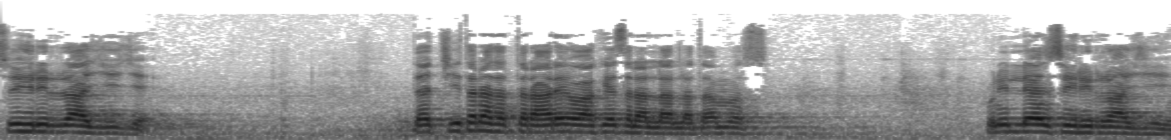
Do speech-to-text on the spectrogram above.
sihrirraa jiije dachii tana tattaraaree waa keessa lallaallata ammas kunilleen sihrirraa jii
